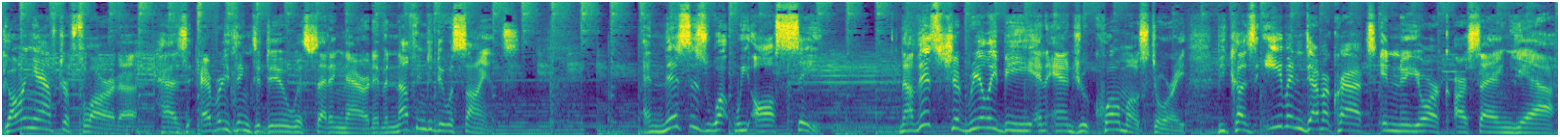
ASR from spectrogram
Going after Florida has everything to do with setting narrative and nothing to do with science. And this is what we all see. Now, this should really be an Andrew Cuomo story because even Democrats in New York are saying, yeah,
